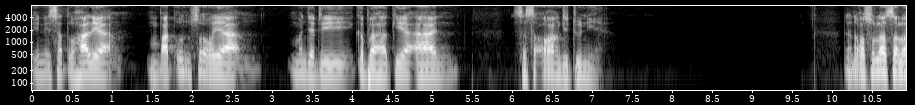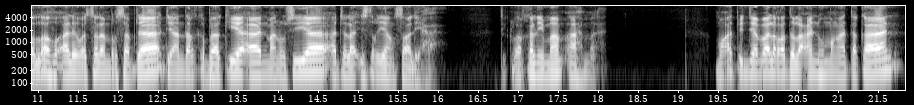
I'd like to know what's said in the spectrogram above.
ini satu hal yang empat unsur yang menjadi kebahagiaan seseorang di dunia. Dan Rasulullah Shallallahu Alaihi Wasallam bersabda di antara kebahagiaan manusia adalah istri yang salihah. Dikeluarkan Imam Ahmad. Mu'ad bin Jabal radhiallahu anhu mengatakan,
